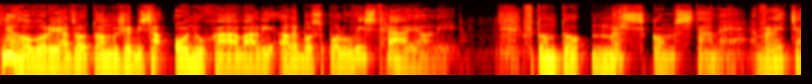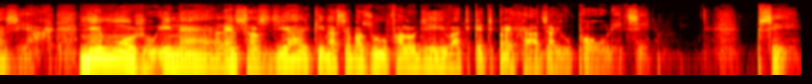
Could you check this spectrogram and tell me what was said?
nehovoriac o tom, že by sa oňuchávali alebo spolu vystrájali. V tomto mrskom stave, v reťaziach, nemôžu iné len sa z diaľky na seba zúfalo dívať, keď prechádzajú po ulici. Psi,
